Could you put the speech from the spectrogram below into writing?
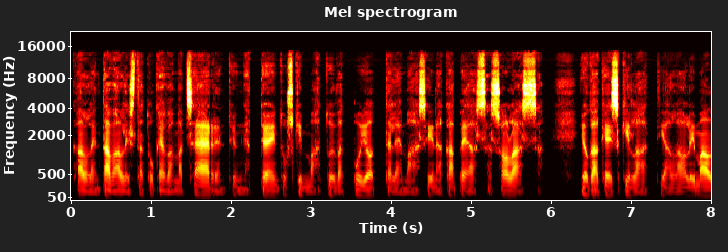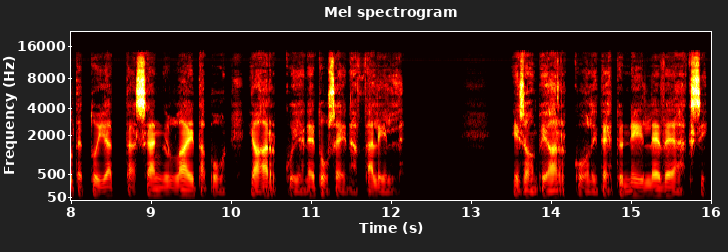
Kallen tavallista tukevammat säärentyngät töin tuskin mahtuivat pujottelemaan siinä kapeassa solassa, joka keskilaattialla oli maltettu jättää sängyn laitapuun ja arkkujen etuseinän välille. Isompi arkku oli tehty niin leveäksi,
